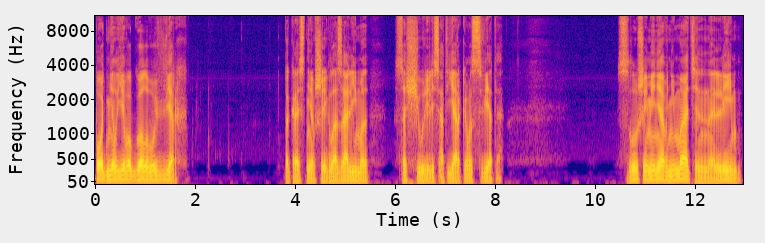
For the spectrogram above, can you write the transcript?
поднял его голову вверх. Покрасневшие глаза Лима сощурились от яркого света. «Слушай меня внимательно, Лим», —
